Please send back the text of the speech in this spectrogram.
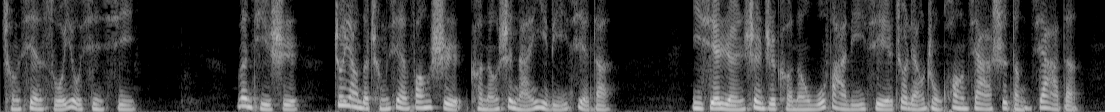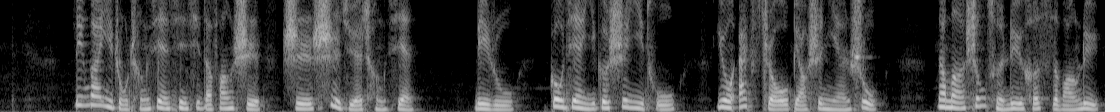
呈现所有信息。问题是，这样的呈现方式可能是难以理解的。一些人甚至可能无法理解这两种框架是等价的。另外一种呈现信息的方式是视觉呈现，例如构建一个示意图，用 x 轴表示年数，那么生存率和死亡率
